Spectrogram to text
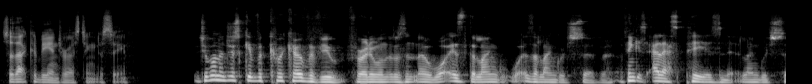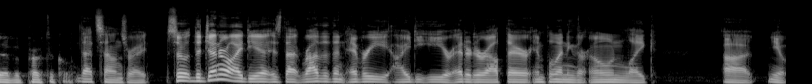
So that could be interesting to see. Do you want to just give a quick overview for anyone that doesn't know what is the language? What is a language server? I think it's LSP, isn't it? Language Server Protocol. That sounds right. So the general idea is that rather than every IDE or editor out there implementing their own like uh, you know,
